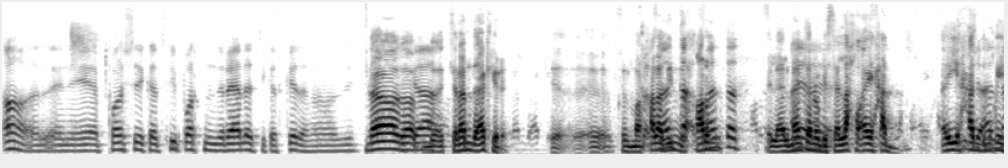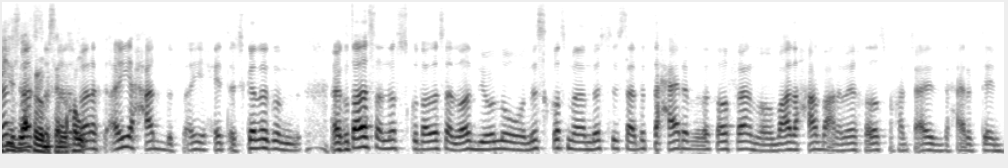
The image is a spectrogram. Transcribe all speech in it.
آه يعني partially كانت في part من ال reality كانت كده فاهم قصدي؟ لا لا ده الكلام ده accurate في المرحلة دي من فانت الحرب فأنت الألمان أيوه كانوا أيوه. بيسلحوا أي حد. أي مش حد ممكن يشيل المان سلاح بس خلي بالك أي حد في أي حتة. عشان كده كنت أنا كنت قاعد أسأل نفسي كنت قاعد أسأل الواد يقول له الناس خلاص ما عندهاش استعداد تحارب. يقول لك آه فعلا ما بعد حرب عالمية خلاص ما حدش عايز يحارب تاني.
